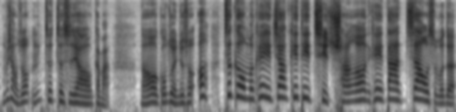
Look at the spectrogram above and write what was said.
我们想说，嗯，这这是要干嘛？然后工作人员就说，哦，这个我们可以叫 Kitty 起床哦，你可以大叫什么的。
